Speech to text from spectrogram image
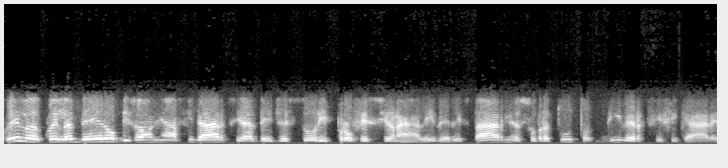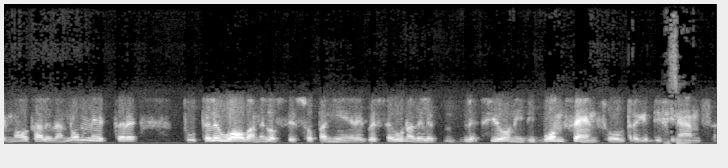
Quello, quello, è vero, bisogna affidarsi a dei gestori professionali del risparmio e soprattutto diversificare in modo tale da non mettere tutte le uova nello stesso paniere. Questa è una delle lezioni di buon senso oltre che di finanza.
